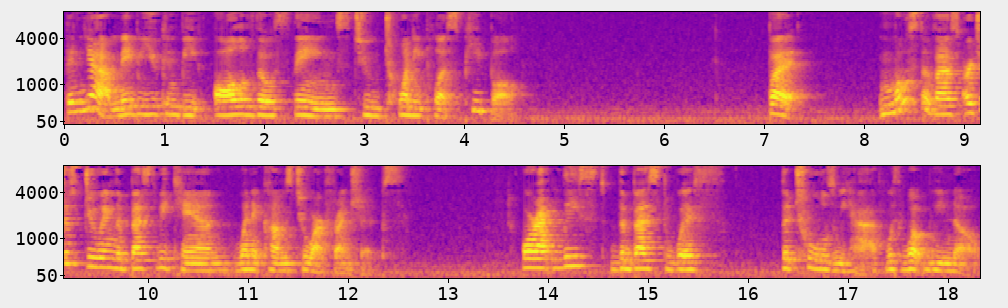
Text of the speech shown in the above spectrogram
then yeah, maybe you can be all of those things to 20 plus people. But most of us are just doing the best we can when it comes to our friendships or at least the best with the tools we have, with what we know.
